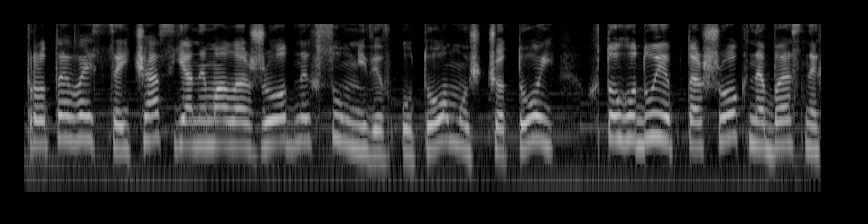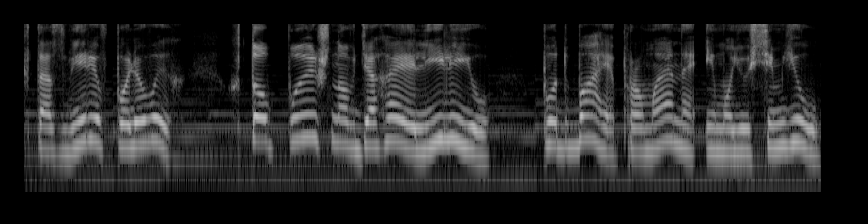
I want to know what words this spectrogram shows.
Проте весь цей час я не мала жодних сумнівів у тому, що той, хто годує пташок небесних та звірів польових, хто пишно вдягає лілію, подбає про мене і мою сім'ю.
